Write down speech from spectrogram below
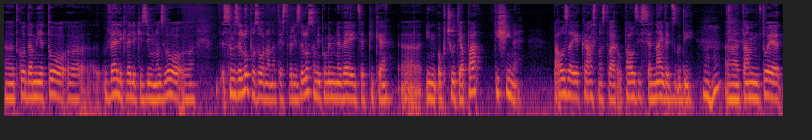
Uh, tako da mi je to uh, velik, velik izziv. No, zelo, uh, sem zelo pozorna na te stvari, zelo so mi pomembne vejce, pike uh, in občutja, pa tišine. Pauza je krasna stvar, v pauzi se največ zgodi. Uh -huh. uh, tam, je,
